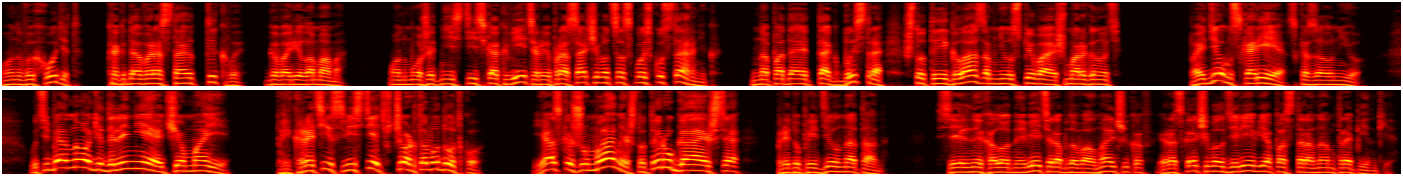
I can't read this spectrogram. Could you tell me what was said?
«Он выходит, когда вырастают тыквы», — говорила мама. «Он может нестись, как ветер, и просачиваться сквозь кустарник. Нападает так быстро, что ты и глазом не успеваешь моргнуть». «Пойдем скорее», — сказал Нью. «У тебя ноги длиннее, чем мои. «Прекрати свистеть в чертову дудку! Я скажу маме, что ты ругаешься!» — предупредил Натан. Сильный холодный ветер обдувал мальчиков и раскачивал деревья по сторонам тропинки.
